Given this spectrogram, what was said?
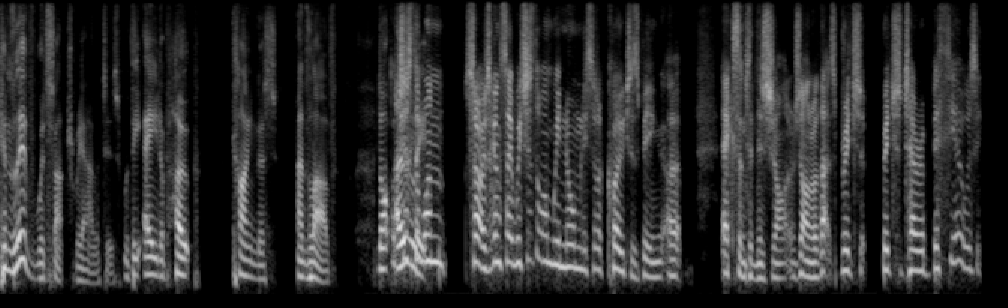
can live with such realities with the aid of hope, kindness, and love. Not which only... is the one. Sorry, I was going to say which is the one we normally sort of quote as being uh, excellent in this genre. That's Bridge Bridge to Terabithia. Was it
